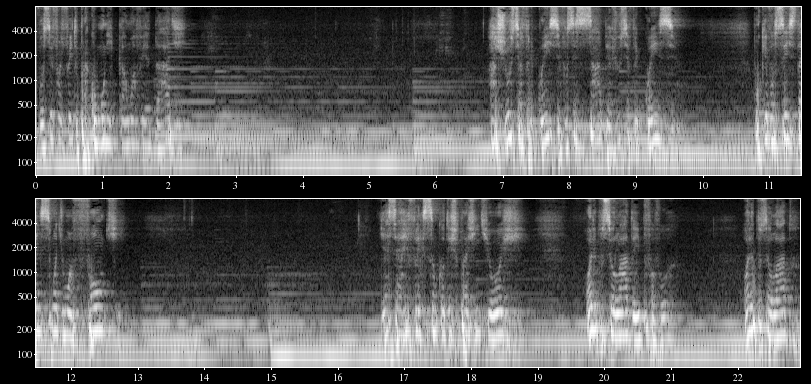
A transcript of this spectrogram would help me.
Você foi feito para comunicar uma verdade. Ajuste a frequência, você sabe, ajuste a frequência. Porque você está em cima de uma fonte. E essa é a reflexão que eu deixo para a gente hoje. Olhe para o seu lado aí, por favor. Olha para o seu lado.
